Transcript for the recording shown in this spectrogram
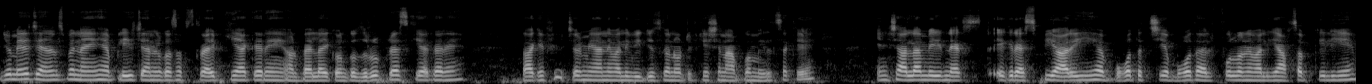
जो मेरे चैनल्स पे नए हैं प्लीज़ चैनल को सब्सक्राइब किया करें और बेल आइकॉन को ज़रूर प्रेस किया करें ताकि फ्यूचर में आने वाली वीडियोस का नोटिफिकेशन आपको मिल सके। इन मेरी नेक्स्ट एक रेसिपी आ रही है, बहुत अच्छी है, बहुत हेल्पफुल होने वाली है आप सबके लिए।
